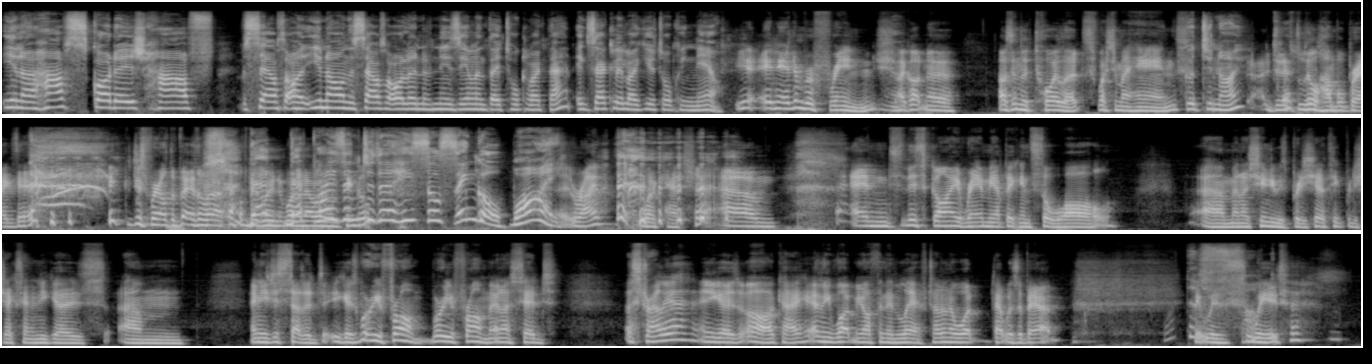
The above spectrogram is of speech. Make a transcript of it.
you know, half Scottish, half South. You know, on the South Island of New Zealand, they talk like that, exactly like you're talking now. Yeah, in Edinburgh Fringe, I got in a. I was in the toilets washing my hands. Good to know. I did a little humble brag there. Just for all the, all the, people That, who want to know plays into the he's still single. Why? right? What a catch. um, and this guy ran me up against the wall. Um, and I assumed he was British, he had a thick British accent. And he goes, um, and he just started, he goes, Where are you from? Where are you from? And I said, Australia. And he goes, Oh, okay. And he wiped me off and then left. I don't know what that was about. What it was weird.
